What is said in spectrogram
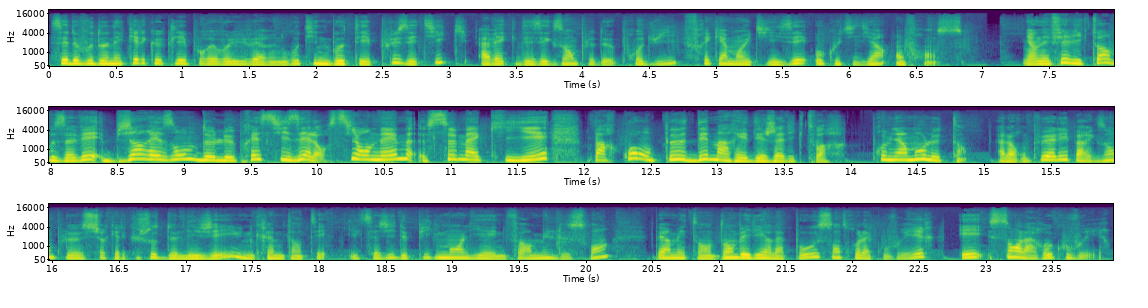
c'est de vous donner quelques clés pour évoluer vers une routine beauté plus éthique avec des exemples de produits fréquemment utilisés au quotidien en France. Et en effet, Victoire, vous avez bien raison de le préciser. Alors, si on aime se maquiller, par quoi on peut démarrer déjà, Victoire? Premièrement, le teint. Alors, on peut aller par exemple sur quelque chose de léger, une crème teintée. Il s'agit de pigments liés à une formule de soin permettant d'embellir la peau sans trop la couvrir et sans la recouvrir.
